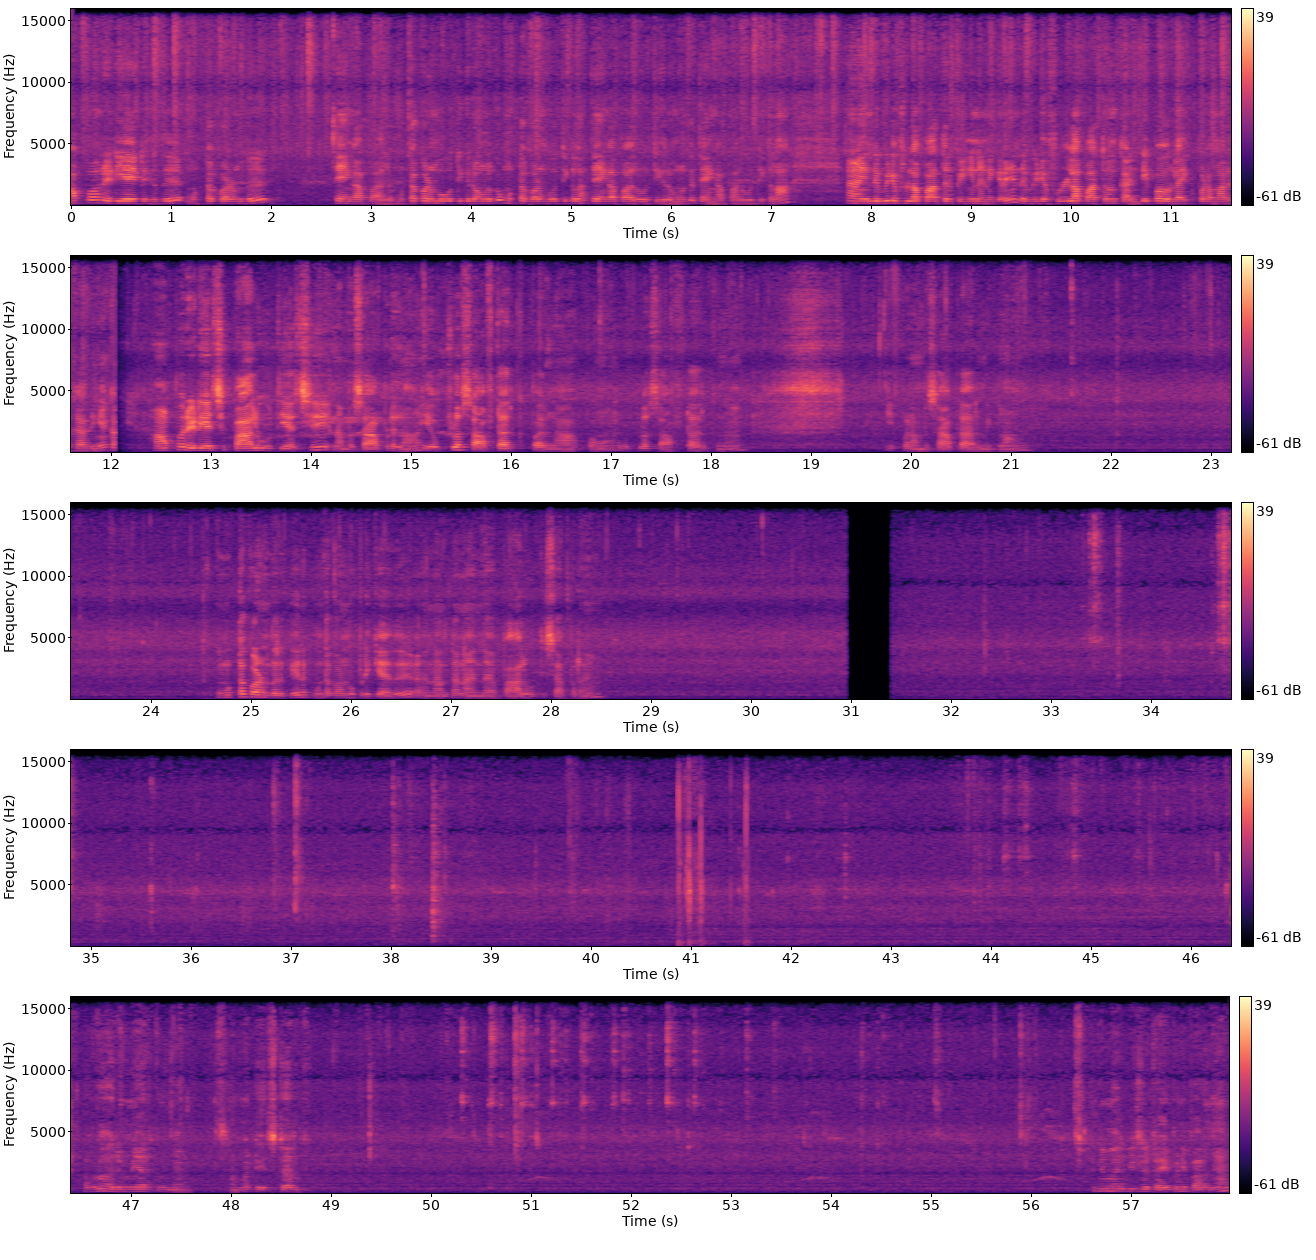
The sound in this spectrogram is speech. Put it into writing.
ஆப்பம் ரெடி ஆகிட்டுக்குது முட்டை குழம்பு தேங்காய் பால். முட்டை குழம்பு ஊற்றிக்கிறவங்களுக்கு முட்டை குழம்பு ஊற்றிக்கலாம் தேங்காய் பால் ஊற்றிக்கிறவங்களுக்கு தேங்காய் பால் ஊற்றிக்கலாம் இந்த வீடியோ ஃபுல்லாக பார்த்துருப்பீங்கன்னு நினைக்கிறேன். இந்த வீடியோ ஃபுல்லாக பார்த்தவங்க கண்டிப்பாக ஒரு லைக் போடாமல் இருக்காதீங்க. ஆப்பம் ரெடி ஆச்சு பால் ஊற்றியாச்சு நம்ம சாப்பிடலாம். எவ்வளோ சாஃப்டாக இருக்குது பாருங்கள் ஆப்பம். எவ்வளோ சாஃப்டாக இருக்குன்னு. இப்போ நம்ம சாப்பிட ஆரம்பிக்கலாம். முட்டை குழம்பு இருக்குது எனக்கு முட்டை குழம்பு பிடிக்காது. அதனால தான் நான் இந்த பால் ஊற்றி சாப்பிட்றேன். அவ்வளோ அருமையாக இருக்குங்க. செம்ம டேஸ்ட்டாக இருக்கு. இதே மாதிரி வீட்டில் ட்ரை பண்ணி பாருங்கள்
